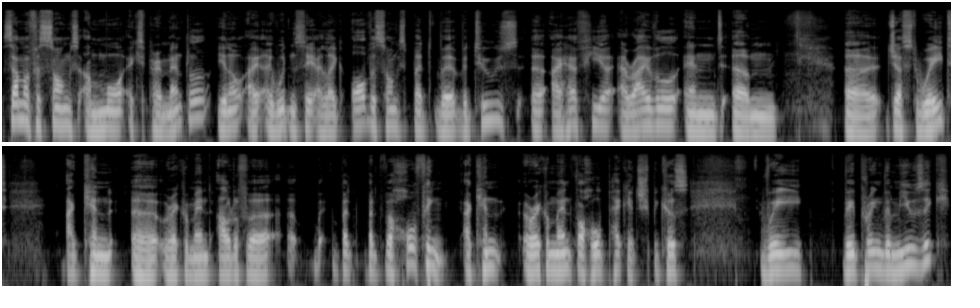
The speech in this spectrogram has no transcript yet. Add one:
some of the songs are more experimental. You know, I, I wouldn't say I like all the songs, but the the twos uh, I have here, Arrival and um, uh, Just Wait. I can uh, recommend out of a, uh, but but the whole thing I can recommend the whole package because we they bring the music,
